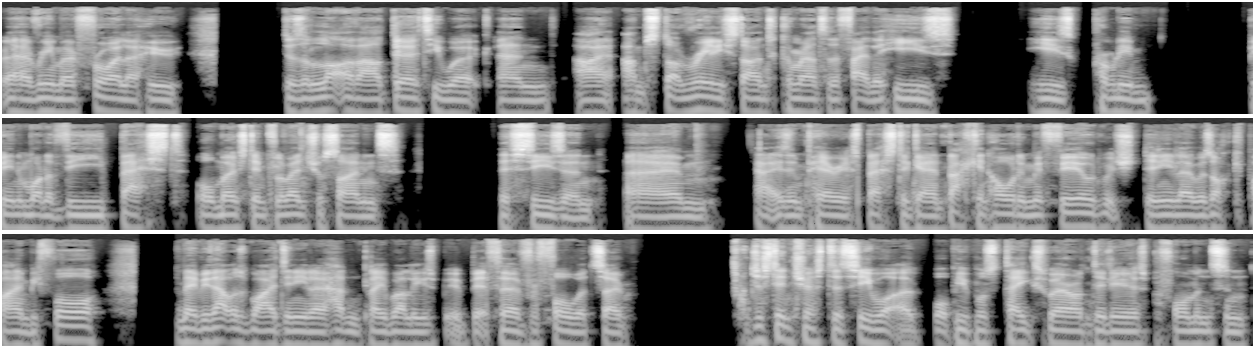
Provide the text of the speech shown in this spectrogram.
uh, Remo Freuler who does a lot of our dirty work, and I I'm start really starting to come around to the fact that he's he's probably been one of the best or most influential signings this season. Um, at his imperious best again, back in holding midfield, which Danilo was occupying before. Maybe that was why Danilo hadn't played well. He was a bit further forward. So, I'm just interested to see what what people's takes were on Danilo's performance and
